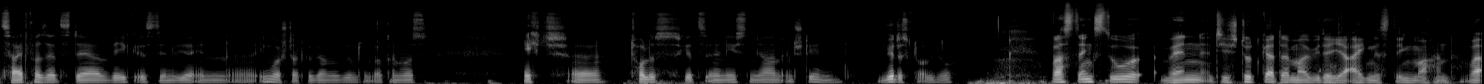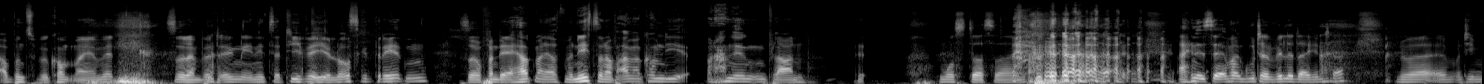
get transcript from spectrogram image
zeitversetzt der Weg ist, den wir in äh, Ingolstadt gegangen sind. Und da kann was echt äh, Tolles jetzt in den nächsten Jahren entstehen. Wird es, glaube ich, auch. Was denkst du, wenn die Stuttgarter mal wieder ihr eigenes Ding machen? Weil ab und zu bekommt man ja mit, so dann wird irgendeine Initiative hier losgetreten, so von der hört man erstmal nichts und auf einmal kommen die und haben irgendeinen Plan. Muss das sein. Eine ist ja immer ein guter Wille dahinter. Nur, ähm, und die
